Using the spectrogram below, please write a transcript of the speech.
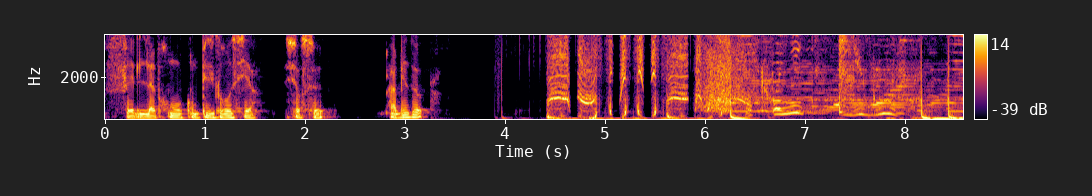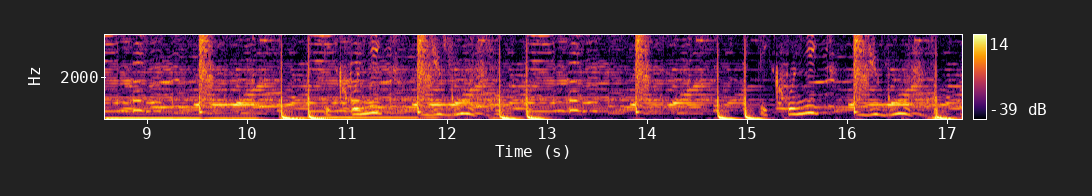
fais de la promo qu'on puisse grossir. Sur ce, à bientôt. Les chroniques du gouffre. Les chroniques du gouffre. Les chroniques du gouffre.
